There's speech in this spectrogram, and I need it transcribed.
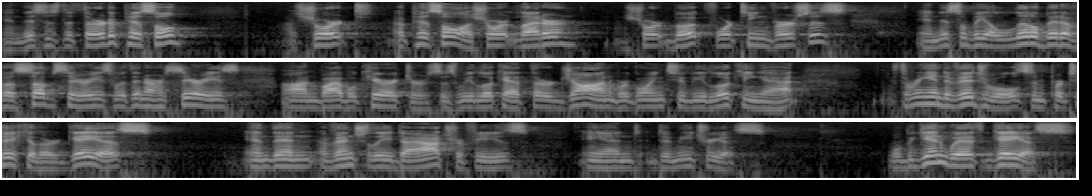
And this is the third epistle a short epistle, a short letter, a short book, 14 verses. And this will be a little bit of a sub series within our series on Bible characters. As we look at 3 John, we're going to be looking at three individuals in particular Gaius, and then eventually Diotrephes and Demetrius. We'll begin with Gaius.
